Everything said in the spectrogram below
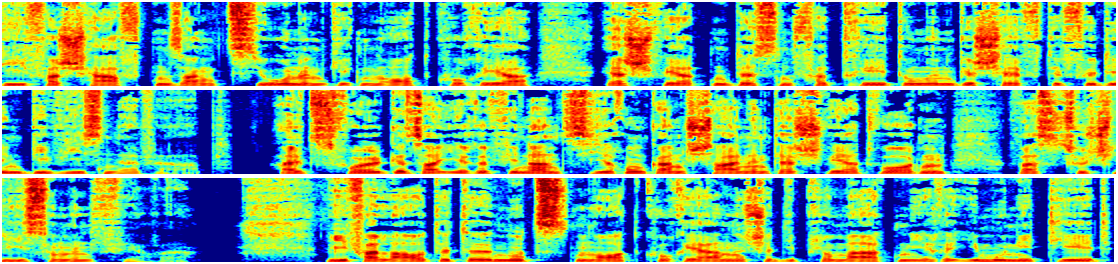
die verschärften Sanktionen gegen Nordkorea erschwerten dessen Vertretungen Geschäfte für den Devisenerwerb. Als Folge sei ihre Finanzierung anscheinend erschwert worden, was zu Schließungen führe. Wie verlautete, nutzten nordkoreanische Diplomaten ihre Immunität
